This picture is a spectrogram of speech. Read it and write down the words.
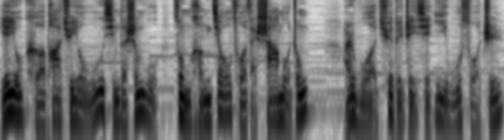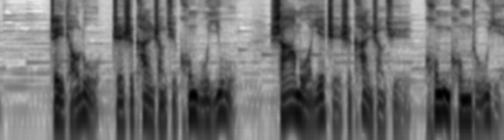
也有可怕却又无形的生物纵横交错在沙漠中，而我却对这些一无所知。这条路只是看上去空无一物。沙漠也只是看上去空空如也，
